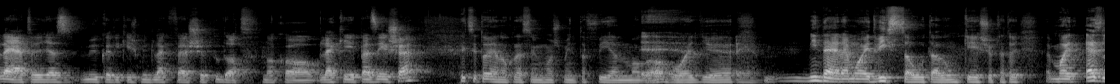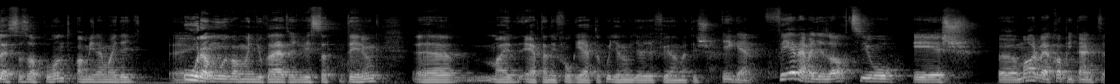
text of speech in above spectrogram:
Lehet, hogy ez működik is, mint legfelsőbb tudatnak a leképezése. Picit olyanok leszünk most, mint a film maga, hogy mindenre majd visszautalunk később. Tehát, hogy majd ez lesz az a pont, amire majd egy óra múlva mondjuk lehet, hogy visszatérünk, majd érteni fogjátok, ugyanúgy, ahogy a filmet is. Igen. Félre megy az akció, és Marvel kapitányt,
